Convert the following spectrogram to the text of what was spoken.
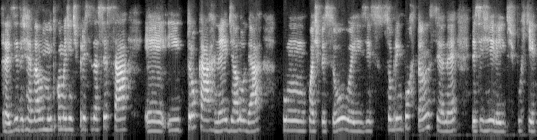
trazidas revelam muito como a gente precisa acessar é, e trocar, né? Dialogar com, com as pessoas e sobre a importância né, desses direitos, porque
